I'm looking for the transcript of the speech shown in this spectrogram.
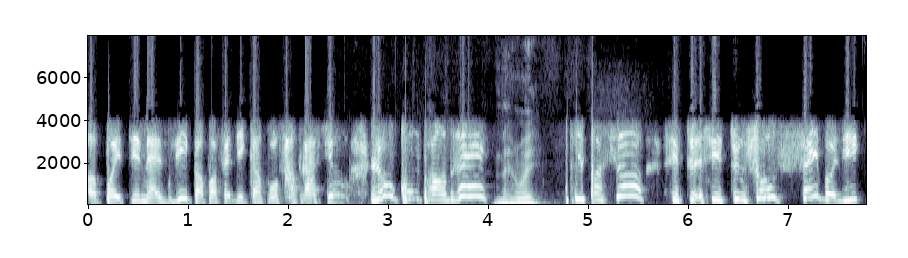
a pas été nazi, puis a pas fait des camps de concentration. Là, on comprendrait. Mais Ben oui. C'est pas ça. C'est une chose symbolique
